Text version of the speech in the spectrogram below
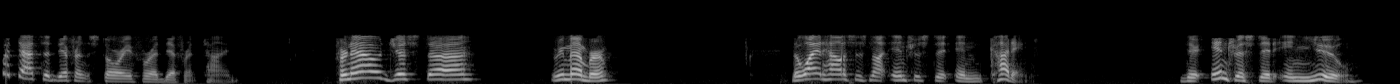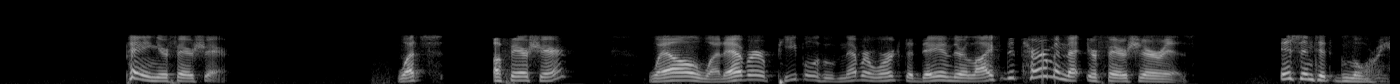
But that's a different story for a different time. For now, just uh, remember, the White House is not interested in cutting. They're interested in you paying your fair share. What's a fair share? Well, whatever people who've never worked a day in their life determine that your fair share is. Isn't it glorious?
